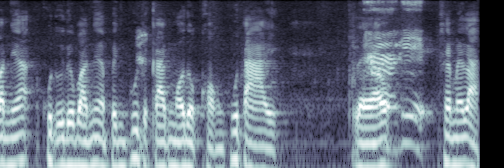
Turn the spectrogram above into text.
วันเนี้ย คุณอุเรวันเนี่ยเป็นผู้จัดการมรดกของผู้ตาย แล้วค่ะพี่ใช่ไหมล่ะ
